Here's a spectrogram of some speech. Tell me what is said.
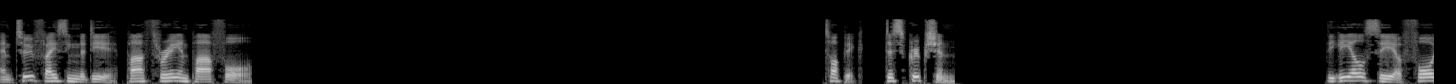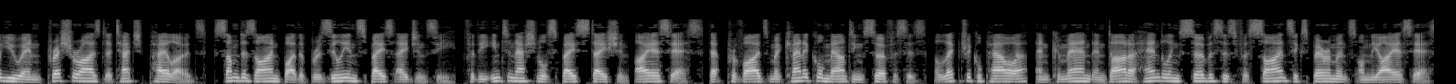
and two facing nadir PAR 3 and PAR 4. Description The ELC are four UN pressurized attached payloads, some designed by the Brazilian Space Agency, for the International Space Station that provides mechanical mounting surfaces, electrical power, and command and data handling services for science experiments on the ISS.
